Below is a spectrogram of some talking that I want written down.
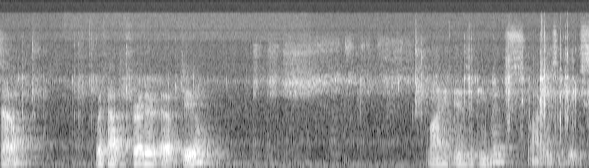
So without further ado, why is it being loose? Why is it loose?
